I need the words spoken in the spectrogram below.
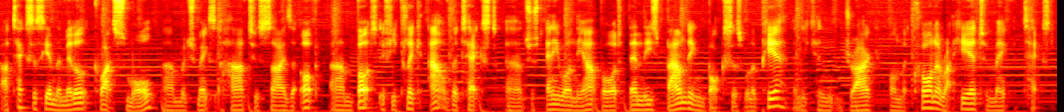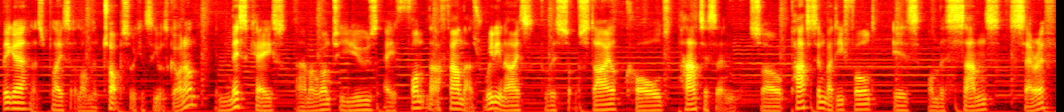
our text is here in the middle, quite small, um, which makes it hard to size it up. Um, but if you click out of the text, uh, just anywhere on the artboard, then these bounding boxes will appear and you can drag on the corner right here to make text bigger. Let's place it along the top so we can see what's going on. In this case, um, I'm going to use a font that I found that's really nice for this sort of style called Partisan. So Partisan by default is on the sans serif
